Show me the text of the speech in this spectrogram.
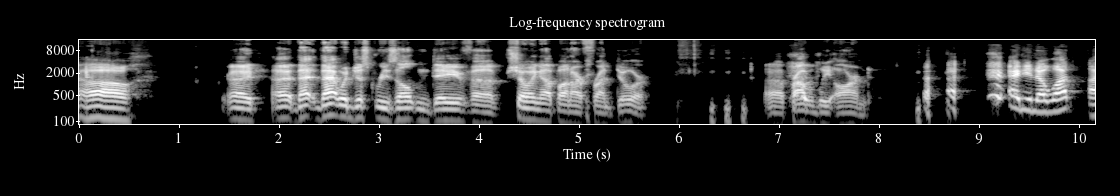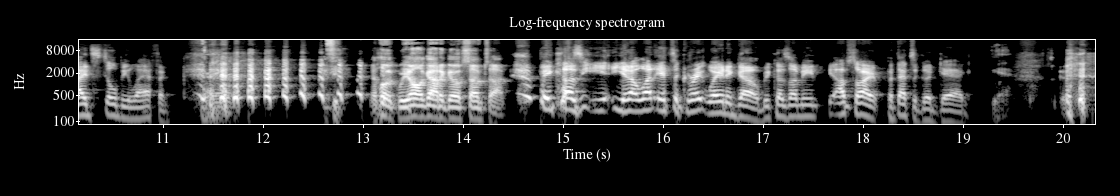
Oh, Right. Uh, that that would just result in Dave uh, showing up on our front door, uh, probably armed. and you know what? I'd still be laughing Look, we all got to go sometime. because y- you know what? It's a great way to go. Because I mean, I'm sorry, but that's a good gag. It's a good,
